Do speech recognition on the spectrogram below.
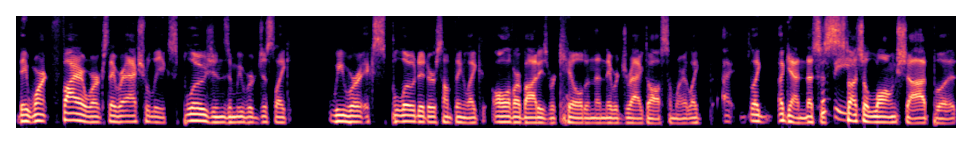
they weren't fireworks they were actually explosions and we were just like we were exploded or something like all of our bodies were killed and then they were dragged off somewhere like I, like again that's Could just be. such a long shot but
